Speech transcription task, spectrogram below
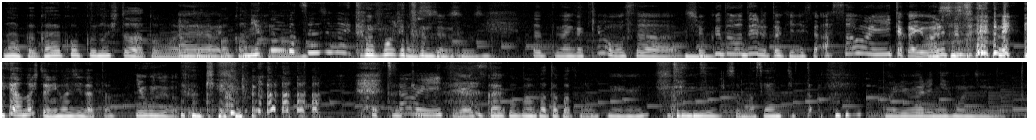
な？なんか外国の人だと思われてるのかわかんないけど。日本語通じないと思われたんじゃない？そうそうそうだってなんか今日もさ、うん。食堂出る時にさ「あ寒い」とか言われてたよね。えあの人日本人だった？日本人だった 寒いって言われてたよ。外国の方かと思っうん。全然。てすいませんって言った、バリバリ日本人だった。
